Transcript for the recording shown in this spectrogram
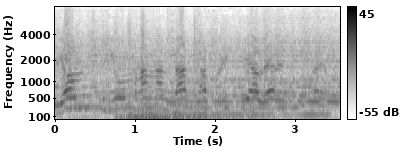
יום סיום המנדט הבריטי על ארץ ישראל.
